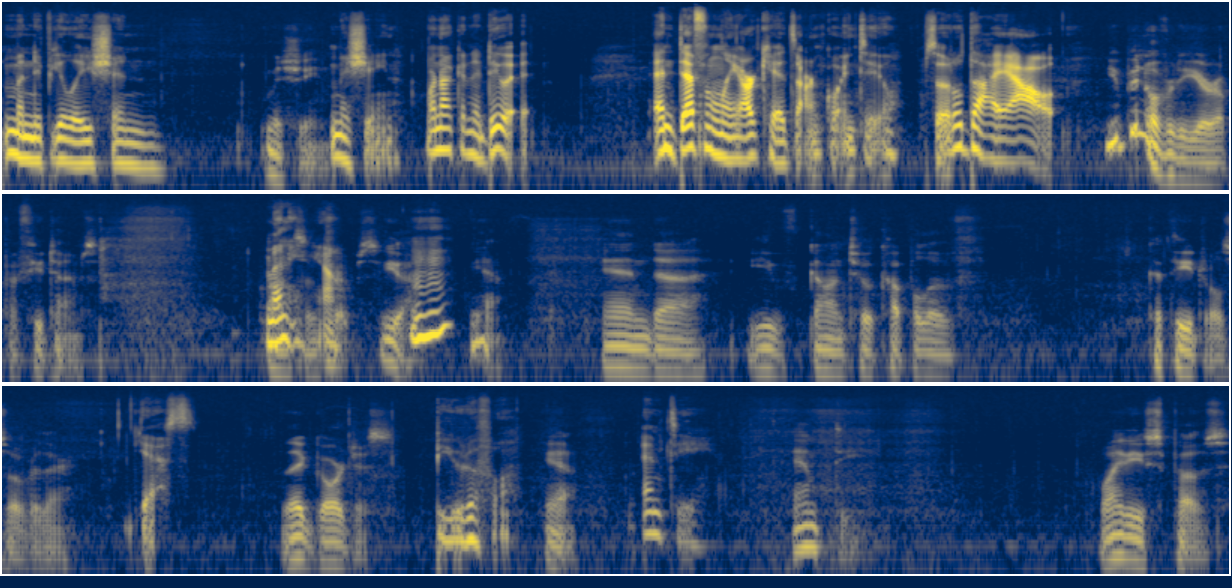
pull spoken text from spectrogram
manipulation Machine. machine. We're not going to do it. And definitely our kids aren't going to. So it'll die out. You've been over to Europe a few times. Many, yeah. trips. Yeah. Yeah. And uh, you've gone to a couple of cathedrals over there. Yes. They're gorgeous. Beautiful. Yeah. Empty. Empty. Why do you suppose?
